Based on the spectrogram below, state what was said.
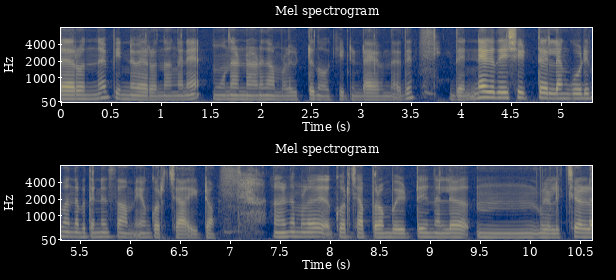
വേറൊന്ന് പിന്നെ വേറൊന്ന്. അങ്ങനെ മൂന്നെണ്ണമാണ് നമ്മൾ ഇട്ട് നോക്കിയിട്ടുണ്ടായിരുന്നത്. ഇതന്നെ ഏകദേശം ഇട്ട് എല്ലാം കൂടി വന്നപ്പോൾ തന്നെ സമയം കുറച്ചായിട്ടോ. അങ്ങനെ നമ്മൾ കുറച്ച് അപ്പുറം പോയിട്ട് നല്ല വെളിച്ചമുള്ള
